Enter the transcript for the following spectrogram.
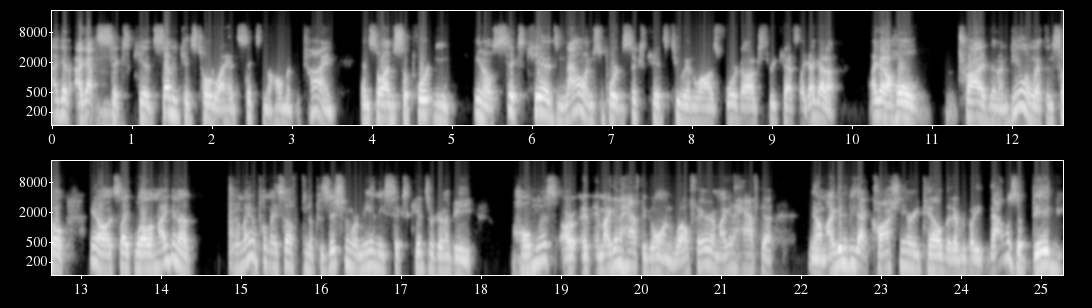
i got i got mm. six kids seven kids total. I had six in the home at the time. And so i'm supporting you know six kids now i'm supporting six kids two in-laws four dogs three cats. Like i got a i got a whole tribe that i'm dealing with. And so you know it's like well am i gonna you know, am i gonna put myself in a position where me and these six kids are gonna be homeless? Or am I going to have to go on welfare? Am I going to have to, you know, am I going to be that cautionary tale that everybody? That was a big,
